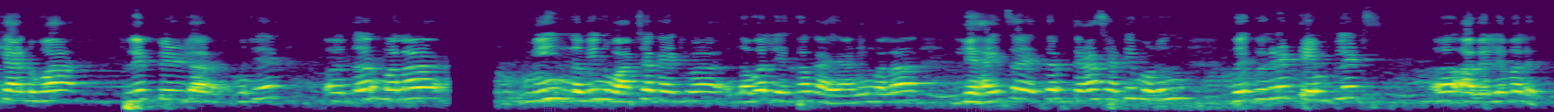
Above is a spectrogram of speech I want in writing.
कॅनवा फ्लिप बिल्डर म्हणजे जर मला मी नवीन वाचक आहे किंवा नवलेखक आहे आणि मला लिहायचं आहे तर त्यासाठी म्हणून वेगवेगळे टेम्पलेट्स अवेलेबल आहेत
